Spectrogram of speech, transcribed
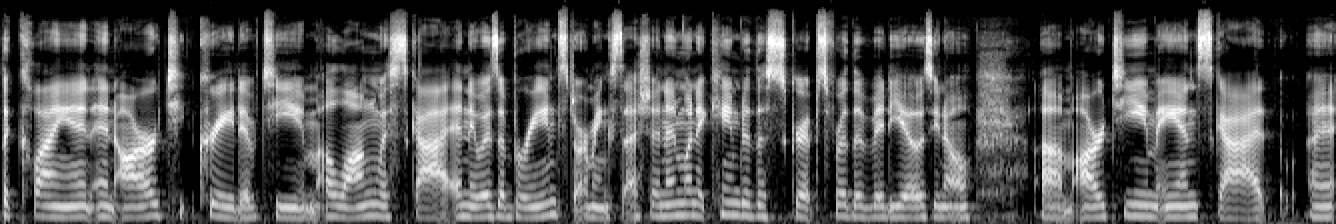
the client and our t- creative team along with scott and it was a brainstorming session. And when it came to the scripts for the videos you know um, our team and scott uh,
